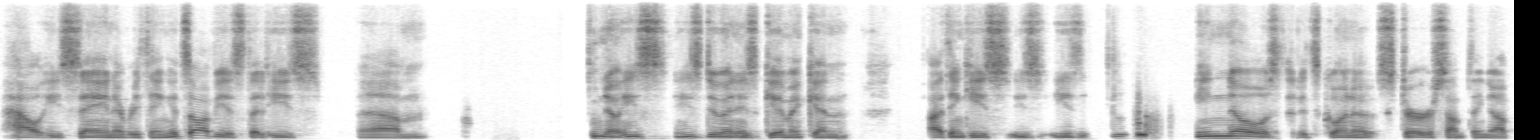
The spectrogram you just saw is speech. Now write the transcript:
how he's saying everything, it's obvious that he's, um, you know, he's he's doing his gimmick, and I think he's he's he's he knows that it's going to stir something up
